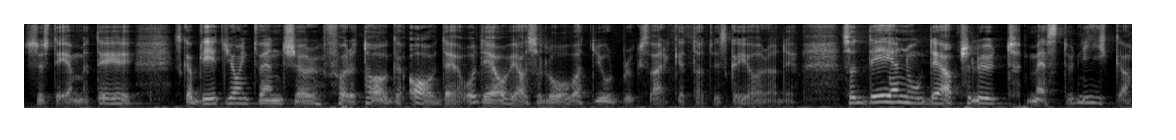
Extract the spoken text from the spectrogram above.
systemet. Det ska bli ett joint venture-företag av det och det har vi alltså lovat Jordbruksverket att vi ska göra det. Så det är nog det absolut mest unika.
